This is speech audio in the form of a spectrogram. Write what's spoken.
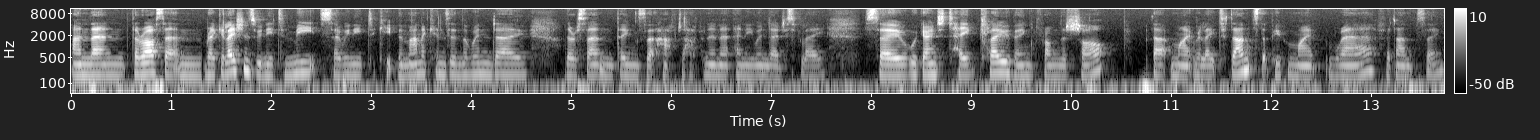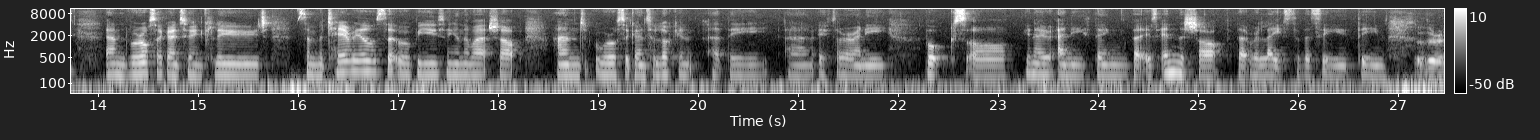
And then there are certain regulations we need to meet, so we need to keep the mannequins in the window. There are certain things that have to happen in any window display. So we're going to take clothing from the shop that might relate to dance that people might wear for dancing. And we're also going to include some materials that we'll be using in the workshop. And we're also going to look in, at the um, if there are any books or you know anything that is in the shop that relates to the theme. So there are,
